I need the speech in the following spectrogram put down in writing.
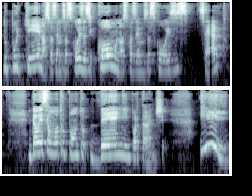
do porquê nós fazemos as coisas e como nós fazemos as coisas, certo? Então, esse é um outro ponto bem importante. E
